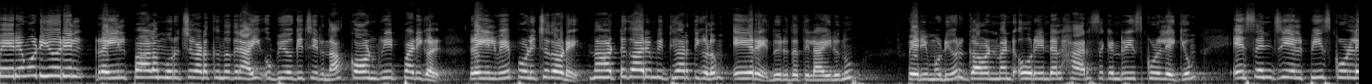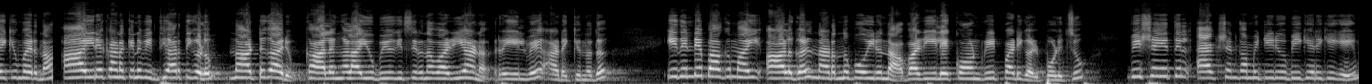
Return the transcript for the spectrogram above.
പെരുമുടിയൂരിൽ റെയിൽപാളം മുറിച്ചു കടക്കുന്നതിനായി ഉപയോഗിച്ചിരുന്ന കോൺക്രീറ്റ് പടികൾ റെയിൽവേ പൊളിച്ചതോടെ നാട്ടുകാരും വിദ്യാർത്ഥികളും ഏറെ ദുരിതത്തിലായിരുന്നു. Perumudiyoor government oriental higher secondary സ്കൂളിലേക്കും S N G L P സ്കൂളിലേക്കും വരുന്ന ആയിരക്കണക്കിന് വിദ്യാർത്ഥികളും നാട്ടുകാരും കാലങ്ങളായി ഉപയോഗിച്ചിരുന്ന വഴിയാണ് റെയിൽവേ അടയ്ക്കുന്നത്. ഇതിന്റെ ഭാഗമായി ആളുകൾ നടന്നുപോയിരുന്ന വഴിയിലെ കോൺക്രീറ്റ് പടികൾ പൊളിച്ചു. വിഷയത്തിൽ ആക്ഷൻ കമ്മിറ്റി രൂപീകരിക്കുകയും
